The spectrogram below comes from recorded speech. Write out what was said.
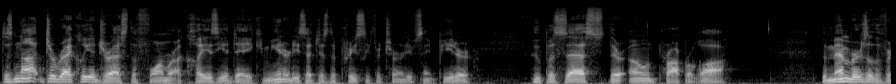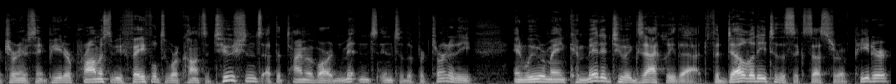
does not directly address the former Ecclesia Dei community, such as the Priestly Fraternity of St. Peter, who possess their own proper law. The members of the Fraternity of St. Peter promise to be faithful to our constitutions at the time of our admittance into the fraternity, and we remain committed to exactly that fidelity to the successor of Peter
